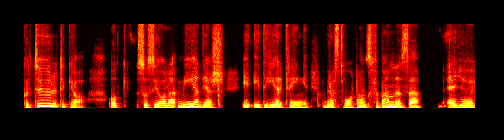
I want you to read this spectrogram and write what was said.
kultur, tycker jag. Och sociala mediers idéer kring bröstvårtans förbannelse är ju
